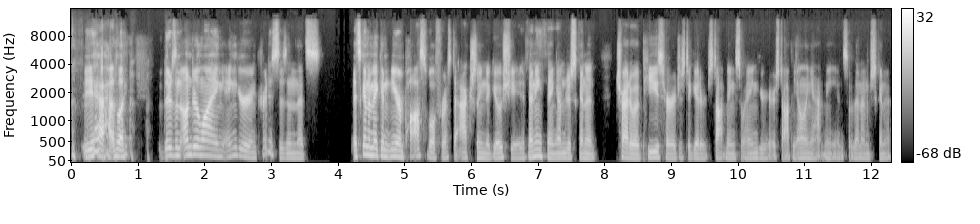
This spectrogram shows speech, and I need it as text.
yeah, like there's an underlying anger and criticism that's it's going to make it near impossible for us to actually negotiate. If anything, I'm just going to try to appease her just to get her to stop being so angry or stop yelling at me. And so then I'm just going to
